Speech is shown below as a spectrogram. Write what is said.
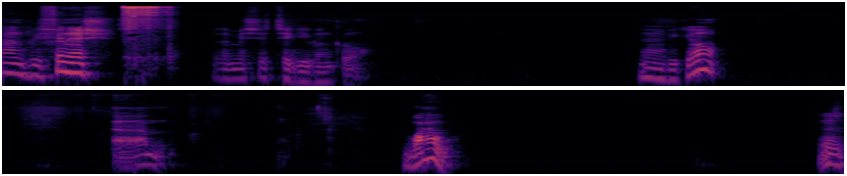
And we finish with a Mrs. Tiggy Winkle. There we go. Um, wow. There's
